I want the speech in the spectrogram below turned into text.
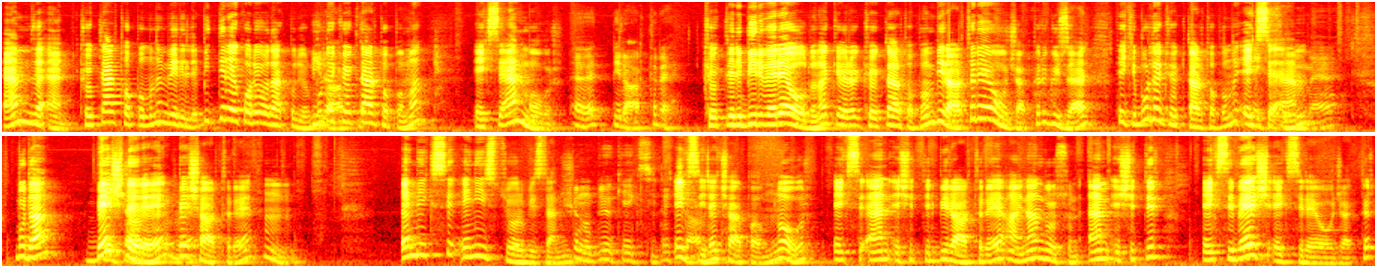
m ve n kökler toplamının verildiği. Bir direkt oraya odaklanıyorum. Bir Burada artı- kökler toplamı eksi n mi olur? Evet 1 artı R. Kökleri 1 ve r olduğuna göre kökler toplamı 1 artı r olacaktır. Güzel. Peki burada kökler toplamı eksi m. Bu da 5 Beş ile r. 5 artı r. Hmm. m eksi n'i istiyor bizden. Şunu diyor ki eksiyle çarp. Eksiyle çarpalım. Ne olur? Eksi n eşittir 1 artı r aynen dursun. m eşittir eksi 5 eksi r olacaktır.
